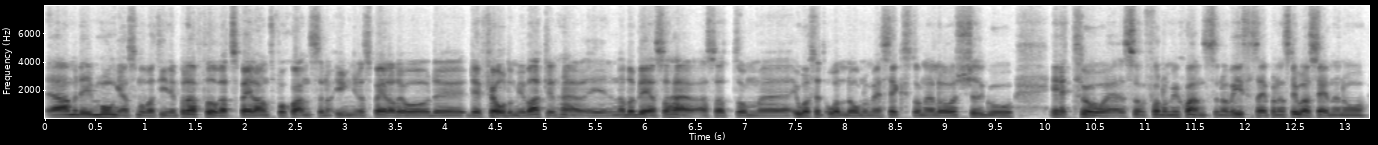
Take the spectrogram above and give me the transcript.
ja, men det är många som har varit inne på det här för att spelare inte får chansen och yngre spelare då. Det, det får de ju verkligen här när det blir så här. Alltså att de eh, oavsett ålder, om de är 16 eller 21, 2 så får de ju chansen att visa sig på den stora scenen och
